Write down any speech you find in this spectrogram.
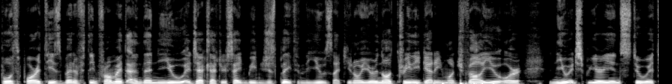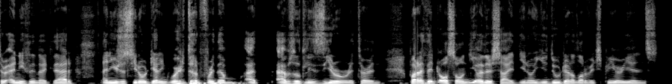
both parties benefiting from it and then you exactly like you're saying being just blatantly used like you know you're not really getting much value or new experience to it or anything like that and you're just you know getting work done for them at absolutely zero return. But i think also on the other side you know you do get a lot of experience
